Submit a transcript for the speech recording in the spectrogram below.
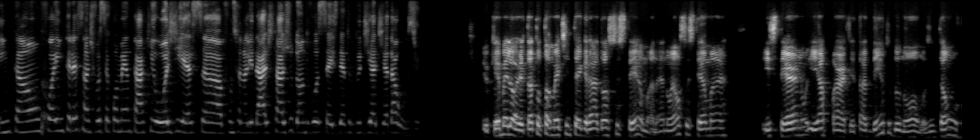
Então, foi interessante você comentar que hoje essa funcionalidade está ajudando vocês dentro do dia a dia da Uso. E o que é melhor, ele está totalmente integrado ao sistema, né? não é um sistema externo e à parte, ele está dentro do Nomos. Então,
